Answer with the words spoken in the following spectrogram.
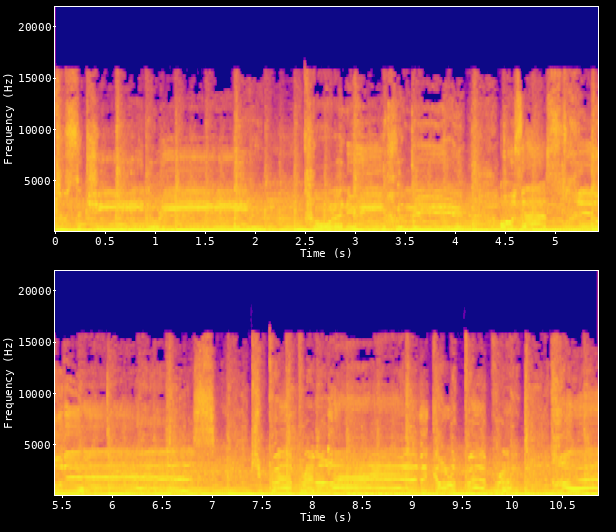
tout ce qui nous lie. Quand la nuit remue, aux astres et aux déesses qui peuplent nos rêves et quand le peuple rêve.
